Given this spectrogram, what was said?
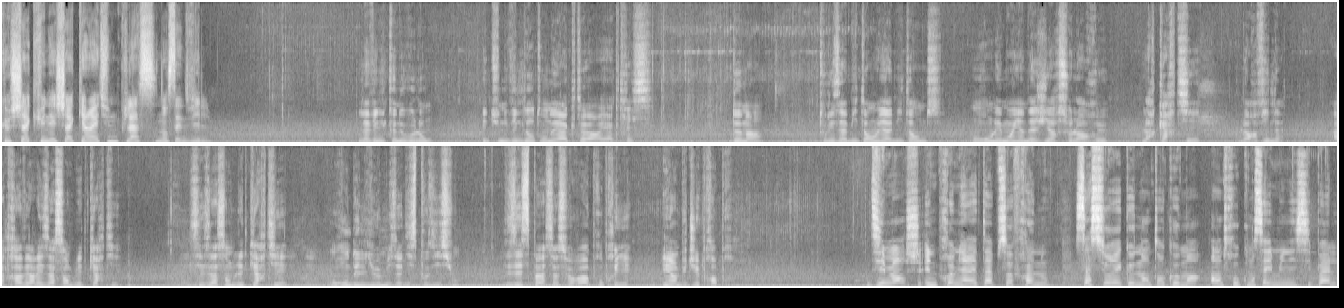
que chacune et chacun ait une place dans cette ville. La ville que nous voulons est une ville dont on est acteur et actrice. Demain, tous les habitants et habitantes auront les moyens d'agir sur leur rue, leur quartier, leur ville, à travers les assemblées de quartier. Ces assemblées de quartier auront des lieux mis à disposition, des espaces à se réapproprier et un budget propre. Dimanche, une première étape s'offre à nous. S'assurer que Nantes en commun entre au conseil municipal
